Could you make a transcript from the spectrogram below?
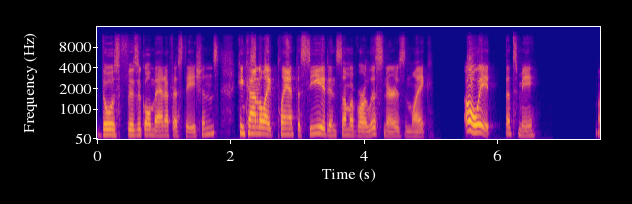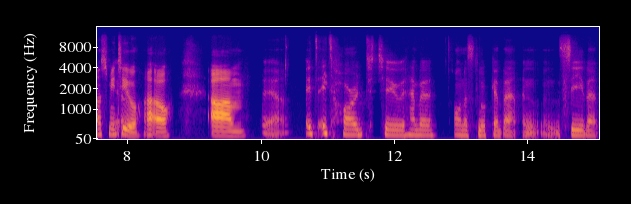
those physical manifestations can kind of like plant the seed in some of our listeners and like oh wait, that's me. That's me yeah. too. Uh oh. Um, yeah, it's it's hard to have a honest look at that and, and see that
